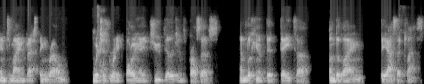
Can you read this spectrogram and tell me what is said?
into my investing realm which is really following a due diligence process and looking at the data underlying the asset class.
